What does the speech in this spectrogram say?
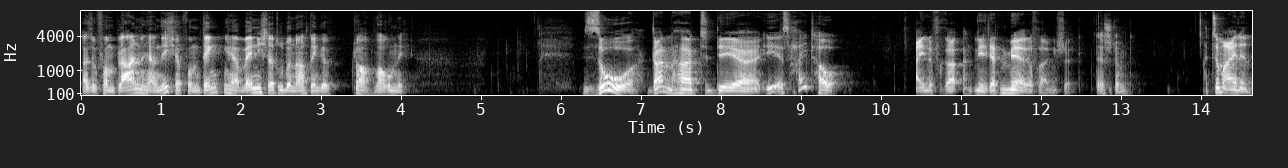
Also vom Planen her nicht, vom Denken her, wenn ich darüber nachdenke, klar, warum nicht? So, dann hat der ES Heitau eine Frage, nee, der hat mehrere Fragen gestellt. Das stimmt. Zum einen,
